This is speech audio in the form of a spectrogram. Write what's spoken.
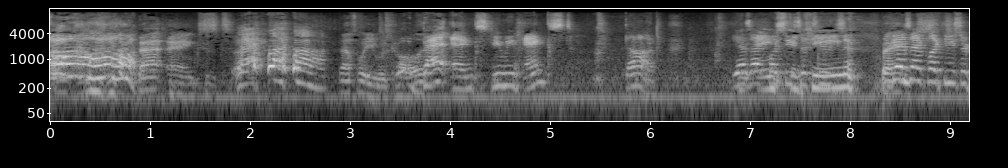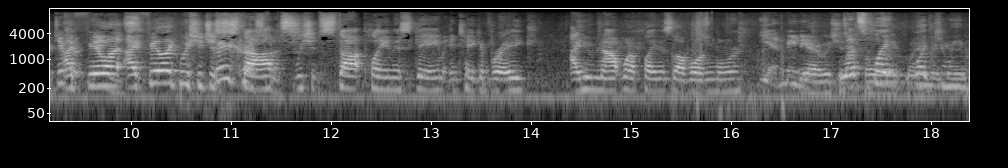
Oh! Bat angst. That's what you would call it. Bat angst. You mean angst? God. You guys You act like angsty these are two. You guys act like these are different. I different. feel like I feel like we should just Merry stop. Christmas. We should stop playing this game and take a break. I do not want to play this level anymore. Yeah, me neither. yeah, we should. Let's totally play. Like, it can we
